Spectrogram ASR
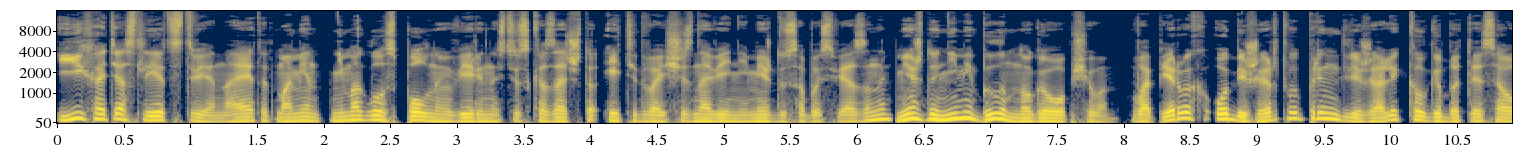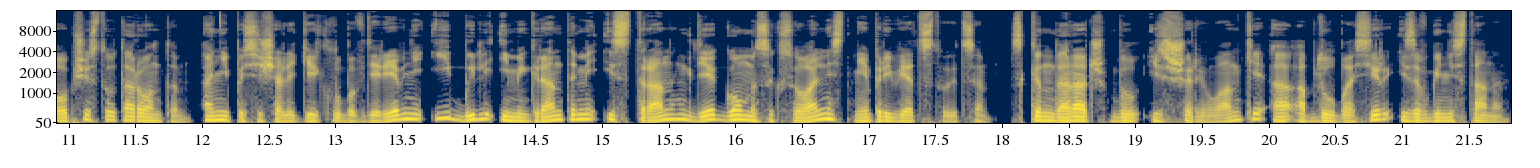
И хотя следствие на этот момент не могло с полной уверенностью сказать, что эти два исчезновения между собой связаны, между ними было много общего. Во-первых, обе жертвы принадлежали к ЛГБТ-сообществу Торонто. Они посещали гей-клубы в деревне и были иммигрантами из стран, где гомосексуальность не приветствуется. Скандарадж был из Шри-Ланки, а Абдул-Басир из Афганистана.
